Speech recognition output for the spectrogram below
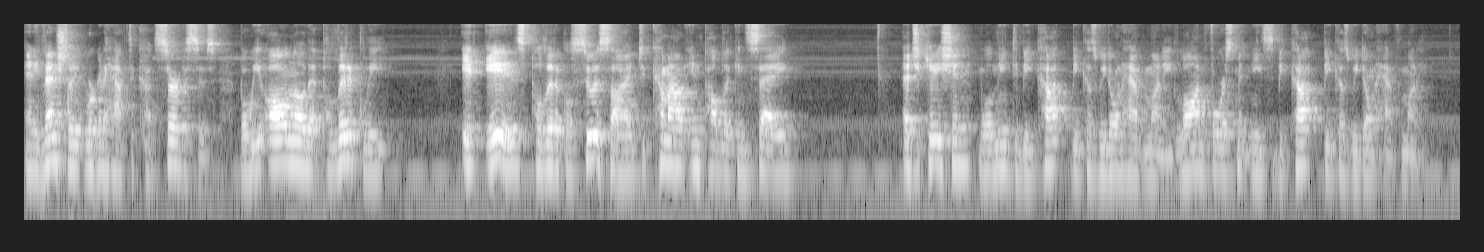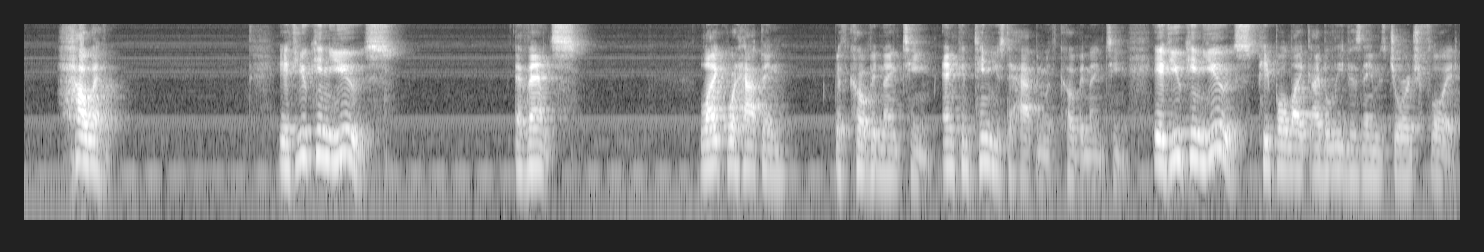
and eventually we're going to have to cut services. But we all know that politically, it is political suicide to come out in public and say, education will need to be cut because we don't have money. Law enforcement needs to be cut because we don't have money. However, if you can use events like what happened with COVID 19 and continues to happen with COVID 19. If you can use people like, I believe his name is George Floyd,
